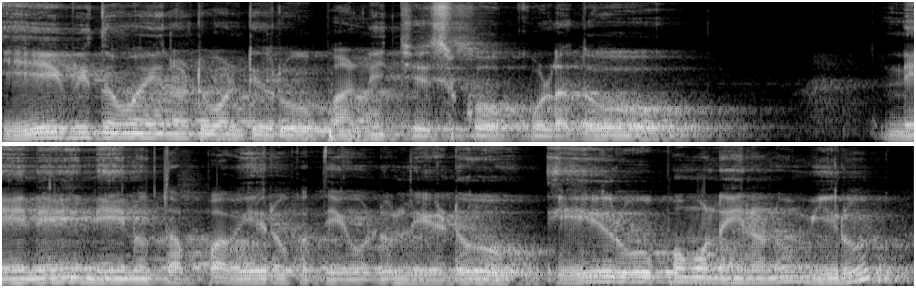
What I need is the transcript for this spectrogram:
ఏ విధమైనటువంటి రూపాన్ని చేసుకోకూడదు. నేనే నేను తప్ప వేరొక దేవుడు లేడు. ఏ రూపమునైనను మీరు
